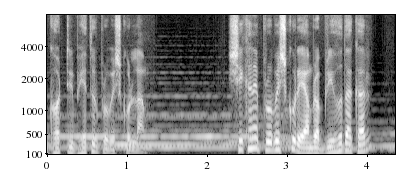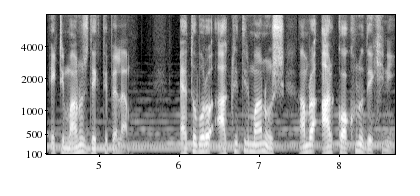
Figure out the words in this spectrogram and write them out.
ঘরটির ভেতর প্রবেশ করলাম। সেখানে প্রবেশ করে আমরা বৃহদাকার একটি মানুষ দেখতে পেলাম। এত বড় আকৃতির মানুষ আমরা আর কখনো দেখিনি।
